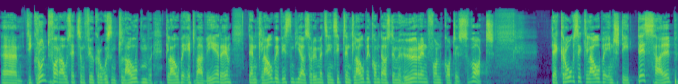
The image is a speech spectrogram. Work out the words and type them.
äh, die Grundvoraussetzung für großen Glauben, Glaube etwa wäre. Denn Glaube, wissen wir aus Römer 10, 17, Glaube kommt aus dem Hören von Gottes Wort. Der große Glaube entsteht deshalb,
